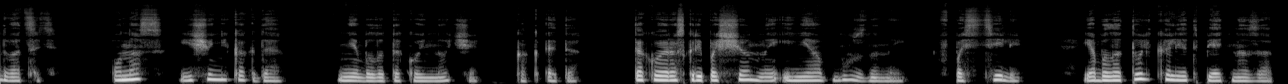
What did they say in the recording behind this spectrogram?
двадцать. У нас еще никогда не было такой ночи, как эта. Такой раскрепощенной и необузданной в постели я была только лет пять назад.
